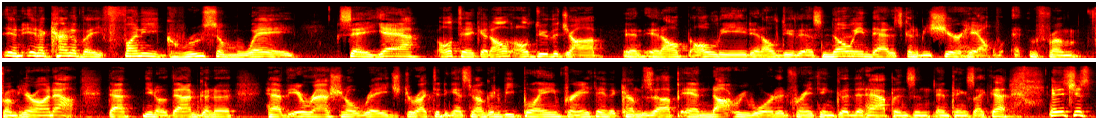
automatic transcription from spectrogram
in in a kind of a funny gruesome way say, yeah, I'll take it. I'll, I'll do the job and, and I'll, I'll lead and I'll do this, knowing that it's going to be sheer hell eh, from, from here on out. That, you know, that I'm going to have irrational rage directed against me. I'm going to be blamed for anything that comes up and not rewarded for anything good that happens and, and things like that. And it's just,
